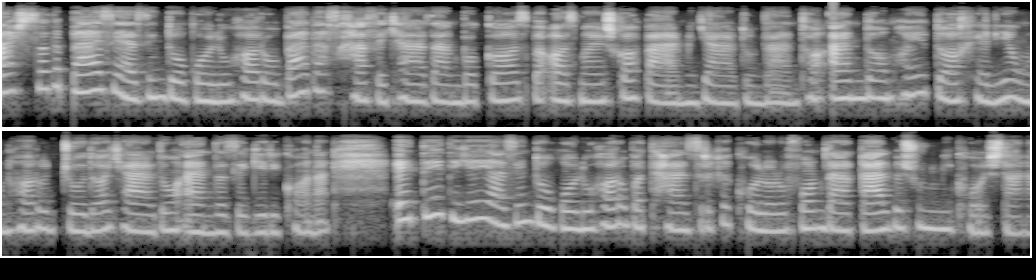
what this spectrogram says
اجساد بعضی از این دوقلوها رو بعد از خفه کردن با گاز به آزمایشگاه برمیگردوندن تا اندامهای داخلی اونها رو جدا کرده و اندازه گیری کنن. عده دیگه از این دوقلوها رو با تزریق کلروفرم در قلبشون میکشتن.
